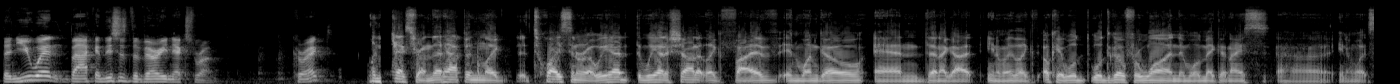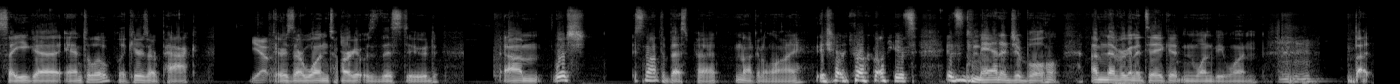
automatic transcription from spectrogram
Then you went back and this is the very next run. Correct? Next run that happened like twice in a row. We had we had a shot at like five in one go, and then I got you know like okay we'll we'll go for one and we'll make a nice uh, you know what Saiga antelope. Like here's our pack. Yep. There's our one target was this dude, um, which it's not the best pet. I'm not gonna lie. it's it's manageable. I'm never gonna take it in one v one, mm-hmm. but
